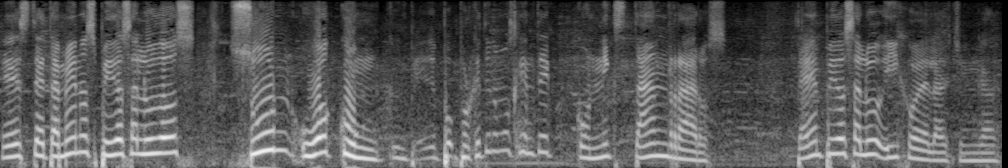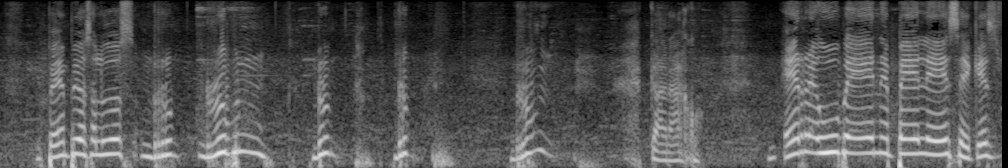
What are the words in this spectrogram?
Este también nos pidió saludos Sun Wokung. ¿Por qué tenemos gente con nicks tan raros? También pidió saludos, hijo de la chingada. También pidió saludos Rub Rubn Rub Rub Rub carajo. RVNPLS, que es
